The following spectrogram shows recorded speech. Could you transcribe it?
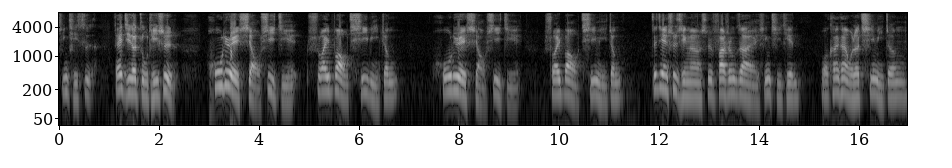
星期四。这一集的主题是忽略小细节，摔爆七米筝。忽略小细节，摔爆七米筝。这件事情呢，是发生在星期天。我看看我的七米筝，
